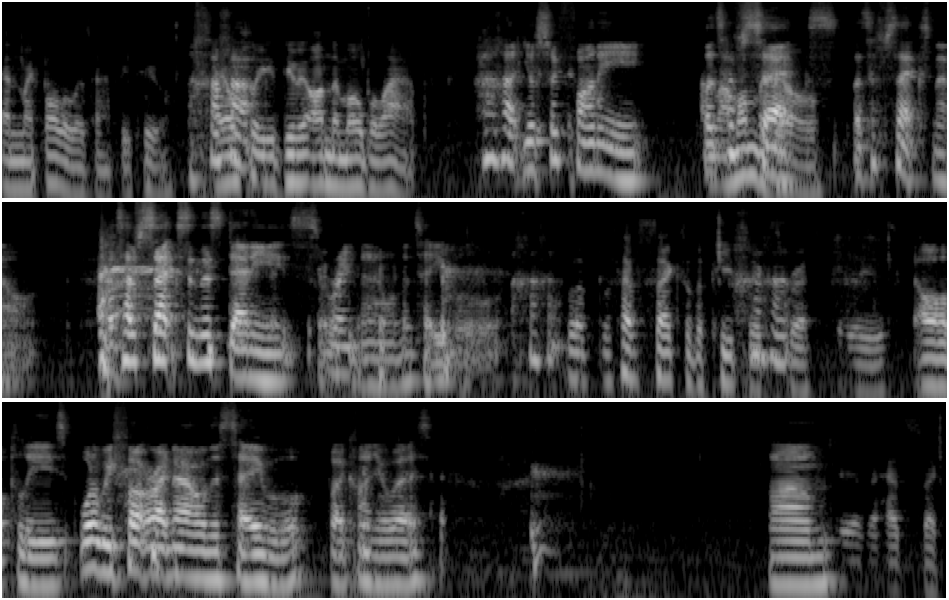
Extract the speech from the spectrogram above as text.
and my followers happy too. I also do it on the mobile app. Haha, you're so funny. Let's I'm have sex. Let's have sex now. Let's have sex in this Denny's right now on the table. Let's, let's have sex at the Pizza Express, please. oh please, what have we fought right now on this table by Kanye West? Um, Have you ever had sex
